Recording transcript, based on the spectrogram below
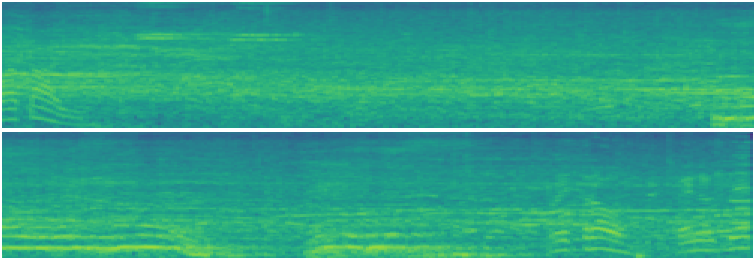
Patay. Free throw. Penalty.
